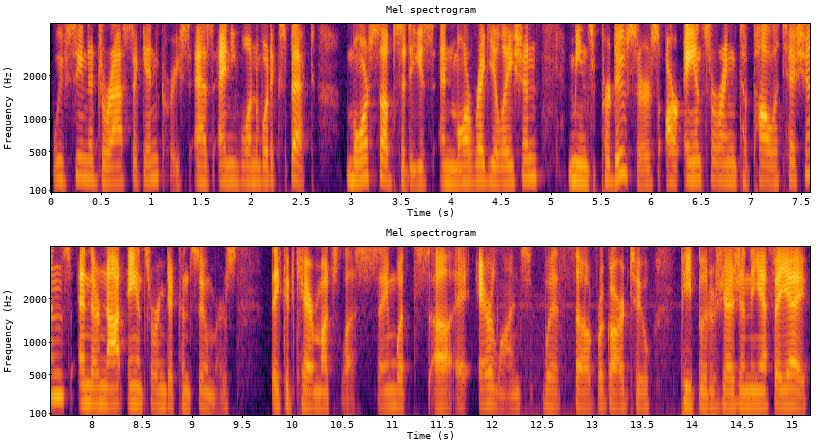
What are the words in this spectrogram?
We've seen a drastic increase, as anyone would expect. More subsidies and more regulation means producers are answering to politicians and they're not answering to consumers. they could care much less. Same with uh, airlines with uh, regard to Pete Buttigieg and the FAA.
